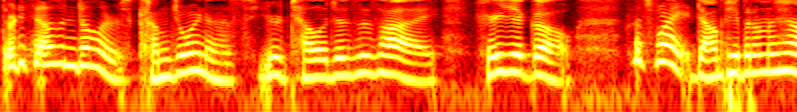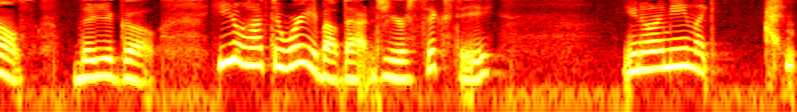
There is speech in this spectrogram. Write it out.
$30,000. Come join us. Your intelligence is high. Here you go. That's right. Down payment on a house. There you go. You don't have to worry about that until you're 60. You know what I mean? Like, I'm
